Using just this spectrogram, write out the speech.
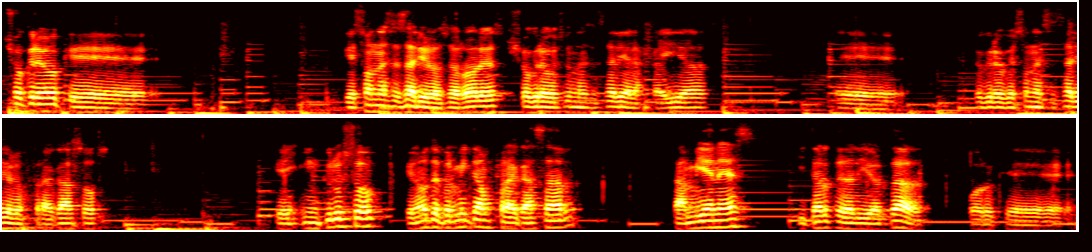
yo creo que, que son necesarios los errores, yo creo que son necesarias las caídas, eh, yo creo que son necesarios los fracasos, que incluso que no te permitan fracasar también es quitarte la libertad, porque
